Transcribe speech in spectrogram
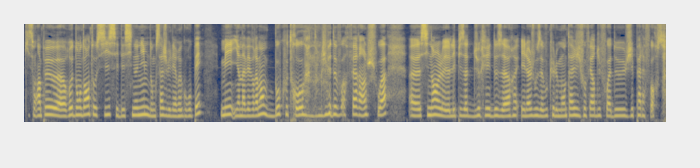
qui sont un peu euh, redondantes aussi. C'est des synonymes, donc ça, je vais les regrouper mais il y en avait vraiment beaucoup trop, donc je vais devoir faire un choix. Euh, sinon, l'épisode durerait deux heures, et là, je vous avoue que le montage, il faut faire du x2, j'ai pas la force.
